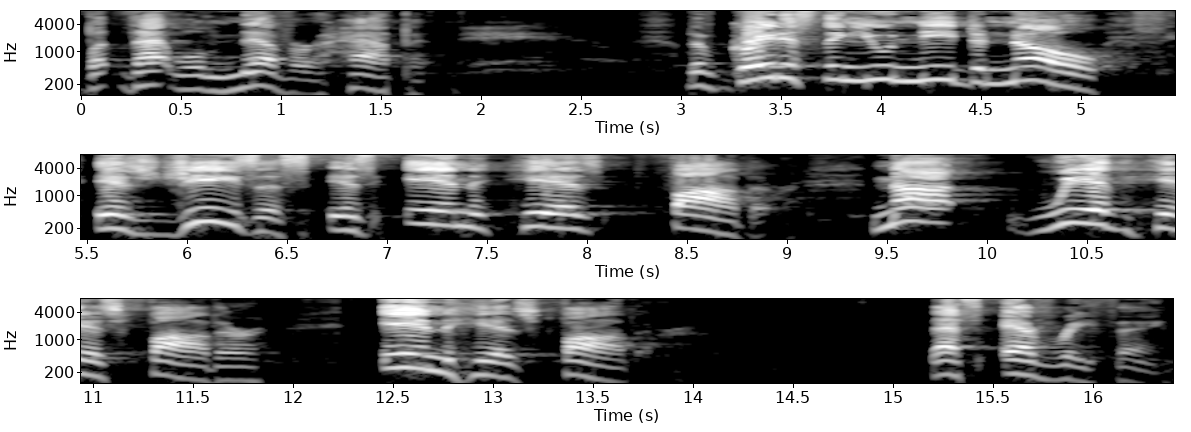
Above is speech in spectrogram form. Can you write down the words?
But that will never happen. The greatest thing you need to know is Jesus is in his Father, not with his Father, in his Father. That's everything.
